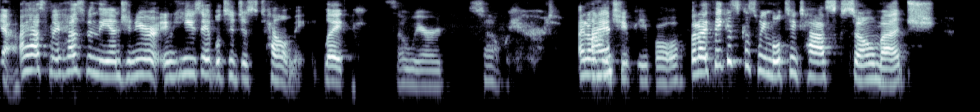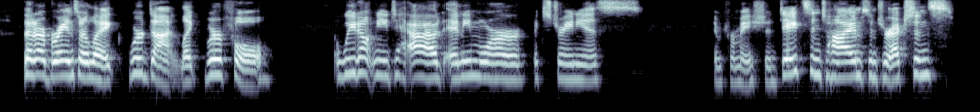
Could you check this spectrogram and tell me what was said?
Yeah. I asked my husband, the engineer, and he's able to just tell me. Like, So weird. so weird. I don't I- get you people, but I think it's because we multitask so much that our brains are like, we're done. Like, we're full. We don't need to add any more extraneous information. Dates and times and directions,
